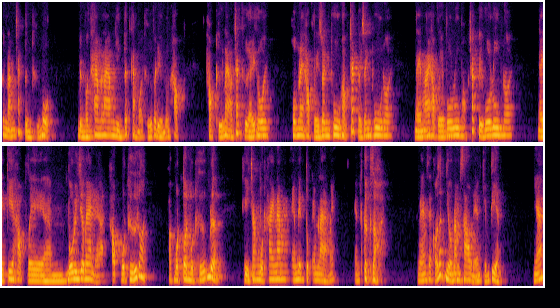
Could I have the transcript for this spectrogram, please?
cứ nắm chắc từng thứ một. Đừng có tham lam nhìn tất cả mọi thứ và đều muốn học. Học thứ nào chắc thứ đấy thôi hôm nay học về doanh thu học chắc về doanh thu thôi. Ngày mai học về volume học chắc về volume thôi. Ngày kia học về um, Bollinger Band để học một thứ thôi. Hoặc một tuần một thứ cũng được. Thì trong một hai năm em liên tục em làm ấy em cực giỏi. Và em sẽ có rất nhiều năm sau để em kiếm tiền. Nhé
